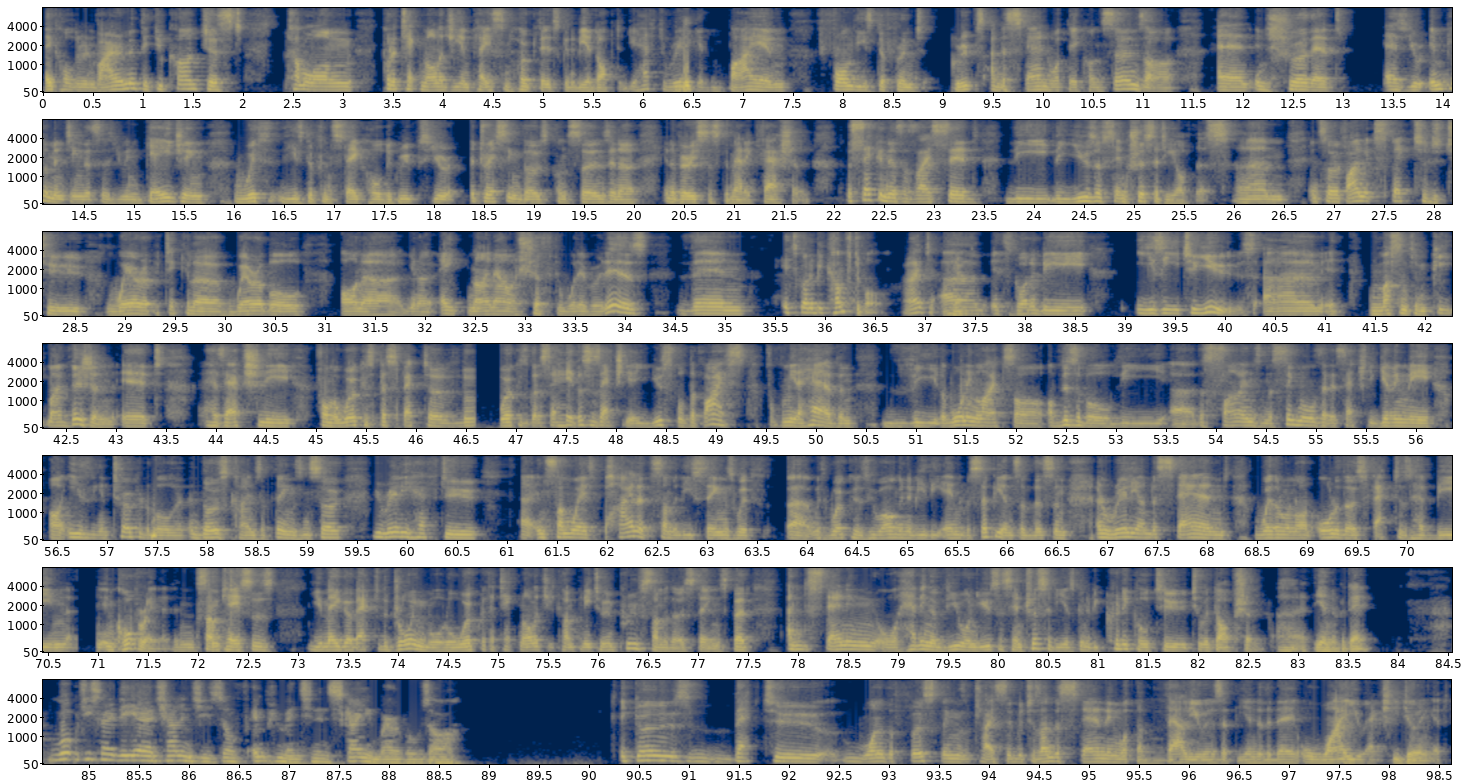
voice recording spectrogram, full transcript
stakeholder environment that you can't just come along, put a technology in place and hope that it's going to be adopted. You have to really get buy-in from these different groups, understand what their concerns are, and ensure that as you're implementing this, as you're engaging with these different stakeholder groups, you're addressing those concerns in a in a very systematic fashion. The second is, as I said, the the user centricity of this. Um, and so, if I'm expected to wear a particular wearable on a you know eight nine hour shift or whatever it is, then it's got to be comfortable, right? Yeah. Um, it's got to be easy to use. Um, it mustn't impede my vision. It has actually, from a worker's perspective, the worker's got to say, hey, this is actually a useful device for, me to have. And the, the warning lights are, are visible. The, uh, the signs and the signals that it's actually giving me are easily interpretable and, and those kinds of things. And so you really have to, uh, in some ways, pilot some of these things with uh, with workers who are going to be the end recipients of this and, and really understand whether or not all of those factors have been incorporated. In some cases, you may go back to the drawing board or work with a technology company to improve some of those things. But understanding or having a view on user centricity is going to be critical to, to adoption uh, at the end of the day. What would you say the uh, challenges of implementing and scaling wearables are? It goes back to one of the first things which I said, which is understanding what the value is at the end of the day or why you're actually doing it.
